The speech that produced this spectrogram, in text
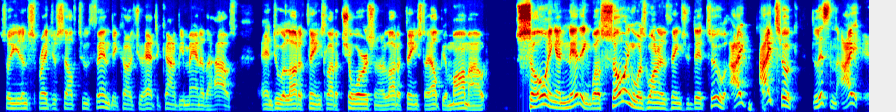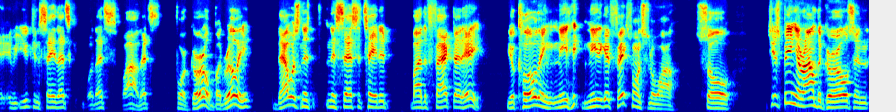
so you didn't spread yourself too thin because you had to kind of be man of the house and do a lot of things, a lot of chores, and a lot of things to help your mom out. Sewing and knitting. Well, sewing was one of the things you did too. I I took listen, I eh, eh, you can say that's well, that's wow, that's for a girl, but really that was ne- necessitated by the fact that hey, your clothing need need to get fixed once in a while. So just being around the girls and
